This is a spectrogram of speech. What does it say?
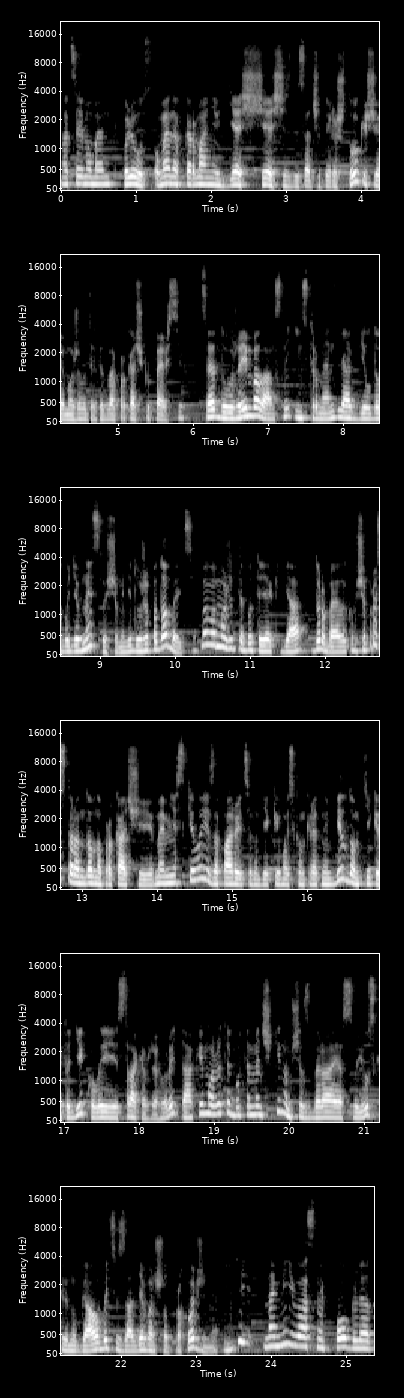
на цей момент. Плюс у мене в кармані є ще 64 штуки, що я можу витратити на прокачку персів. Це дуже імбалансний інструмент для білдобудівництва, що мені дуже подобається. Бо ви можете бути як я, дурбеликом, що просто рандомно прокачує мемні скіли і запарюється над якимось конкретним білдом тільки тоді, коли срака вже горить. Так і можете бути меншкіном, що збирає свою скрину гаубиці задля ваншот проходження. І, на мій власний погляд,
